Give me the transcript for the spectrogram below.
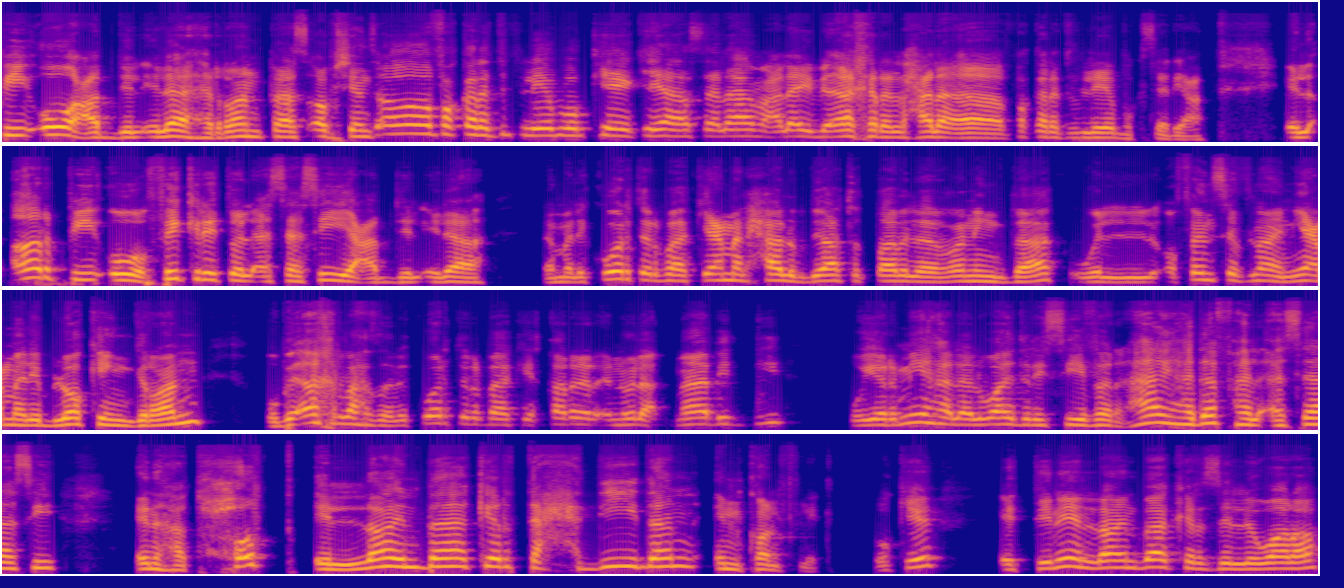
RPO عبد الإله ال run pass options أوه فقرة playbook هيك يا سلام علي بآخر الحلقة فقرة playbook سريعة. ال RPO فكرته الأساسية عبد الإله لما ال quarterback يعمل حاله بده يعطي الطابه لل running back وال offensive line يعمل blocking run وبآخر لحظة ال quarterback يقرر إنه لأ ما بدي ويرميها لل wide receiver هاي هدفها الأساسي إنها تحط ال linebacker تحديدا in conflict okay؟ التنين linebackers اللي ورا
